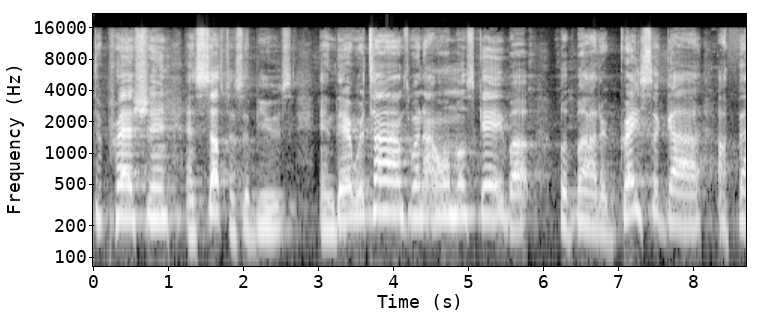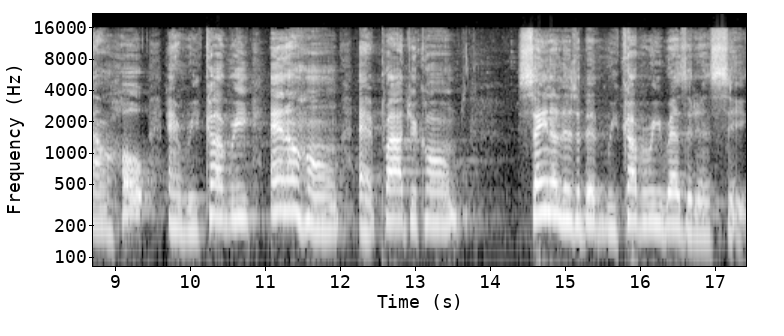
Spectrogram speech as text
depression, and substance abuse, and there were times when I almost gave up, but by the grace of God, I found hope and recovery and a home at Project Homes, St. Elizabeth Recovery Residency.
